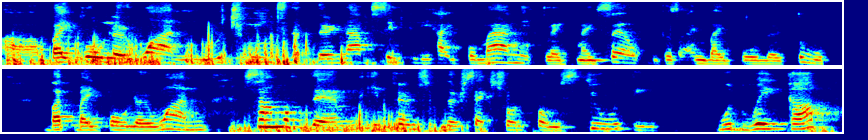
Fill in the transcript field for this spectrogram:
uh, bipolar 1, which means that they're not simply hypomanic like myself because I'm bipolar 2, but bipolar 1, some of them, in terms of their sexual promiscuity, would wake up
